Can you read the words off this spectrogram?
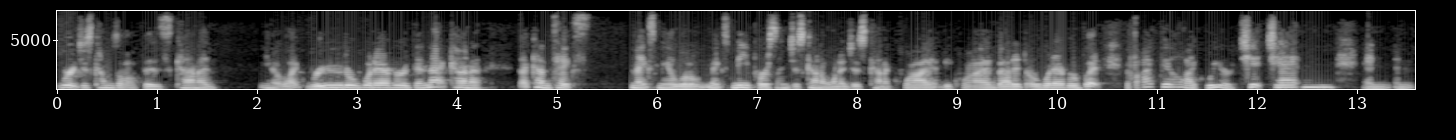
where it just comes off as kind of, you know, like rude or whatever, then that kind of that kind of takes makes me a little makes me personally just kind of want to just kind of quiet be quiet about it or whatever but if i feel like we are chit chatting and and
